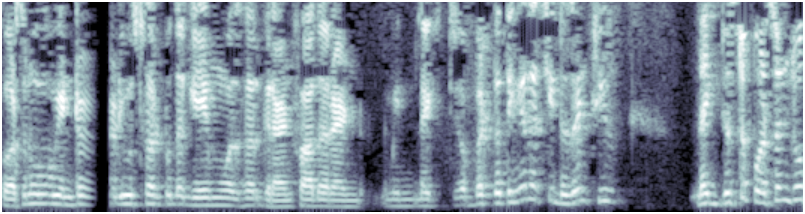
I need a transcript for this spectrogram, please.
person who introduced her to the game was her grandfather and I mean like but the thing is that she doesn't she's like just a person जो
